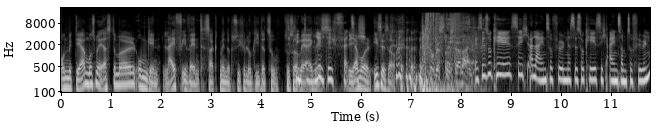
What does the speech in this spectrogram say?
und mit der muss man erst einmal umgehen. Live-Event, sagt man in der Psychologie dazu, zu so einem Ereignis. richtig fetzig. Jawohl, ist es auch. Du bist nicht allein. Es ist okay, sich allein zu fühlen. Es ist okay, sich einsam zu fühlen.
